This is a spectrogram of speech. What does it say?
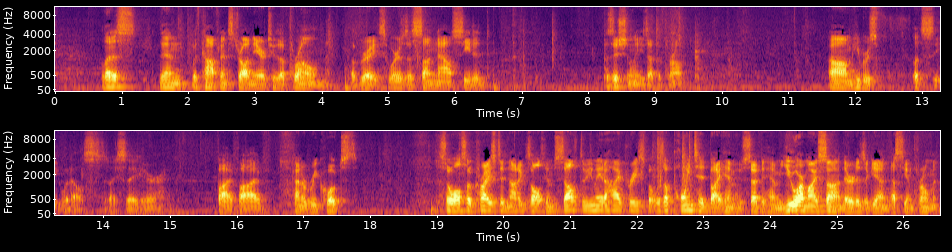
Let us then, with confidence, draw near to the throne of grace. Where is the Son now seated? Positionally, he's at the throne. Um, Hebrews, let's see, what else did I say here? 5 5 kind of requotes. So also Christ did not exalt himself to be made a high priest, but was appointed by him who said to him, You are my son. There it is again. That's the enthronement.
